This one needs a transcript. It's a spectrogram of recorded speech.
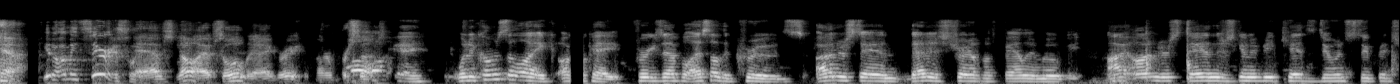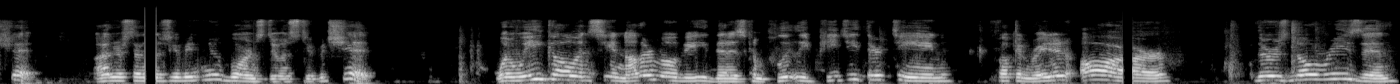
Yeah, You know, I mean, seriously. abs- no, absolutely, I agree, hundred Well, percent. Oh, okay. When it comes to like, okay, for example, I saw the Croods. I understand that is straight up a family movie. I understand there's gonna be kids doing stupid shit. I understand there's gonna be newborns doing stupid shit. When we go and see another movie that is completely PG-13, fucking rated R, there's no reason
